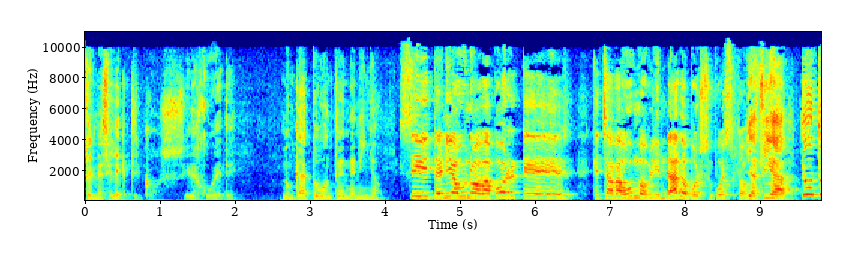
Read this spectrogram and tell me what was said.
trenes eléctricos y de juguete. ¿Nunca tuvo un tren de niño? Sí, tenía uno a vapor que, que echaba humo blindado, por supuesto. Y hacía tutu,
